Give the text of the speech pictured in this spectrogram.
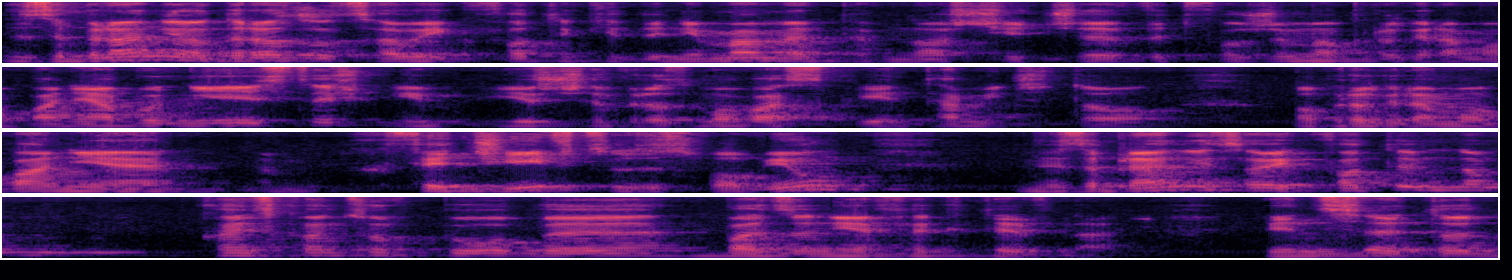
zebranie od razu całej kwoty, kiedy nie mamy pewności, czy wytworzymy oprogramowanie, albo nie jesteśmy jeszcze w rozmowach z klientami, czy to oprogramowanie chwyci, w cudzysłowie, zebranie całej kwoty, no koniec końców byłoby bardzo nieefektywne. Więc to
